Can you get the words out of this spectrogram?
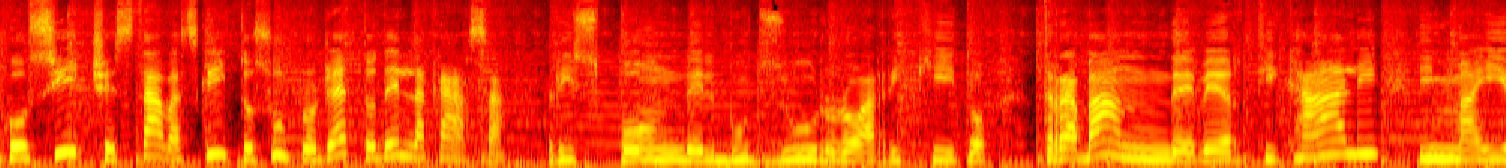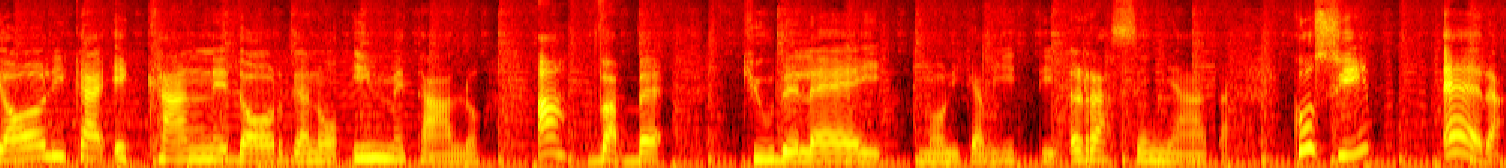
così ci stava scritto sul progetto della casa, risponde il buzzurro arricchito, tra bande verticali in maiolica e canne d'organo in metallo. Ah, vabbè, chiude lei, Monica Vitti, rassegnata. Così era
